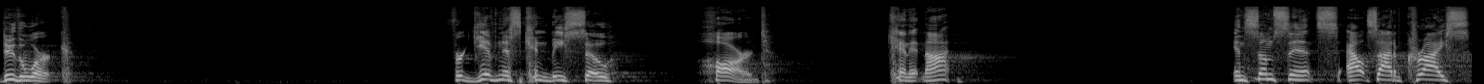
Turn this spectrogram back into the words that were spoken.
do the work. Forgiveness can be so hard, can it not? In some sense, outside of Christ,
